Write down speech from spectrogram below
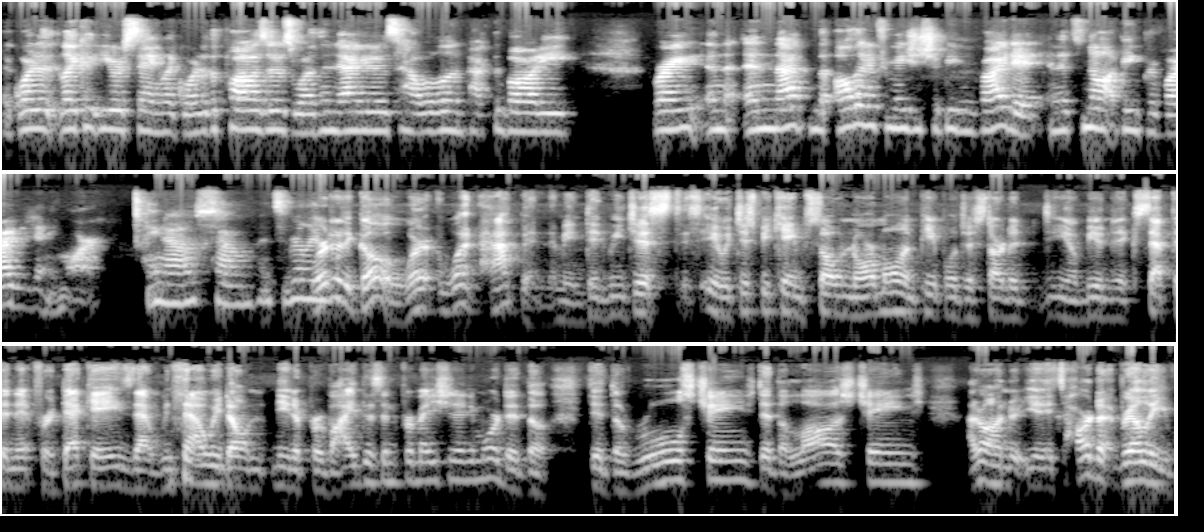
like what are, like you were saying like what are the positives what are the negatives how will it impact the body right? And and that all that information should be provided, and it's not being provided anymore. You know, so it's really. Where did it go? Where what happened? I mean, did we just it just became so normal and people just started you know being accepting it for decades that we now we don't need to provide this information anymore? Did the did the rules change? Did the laws change? I don't under. It's hard to really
